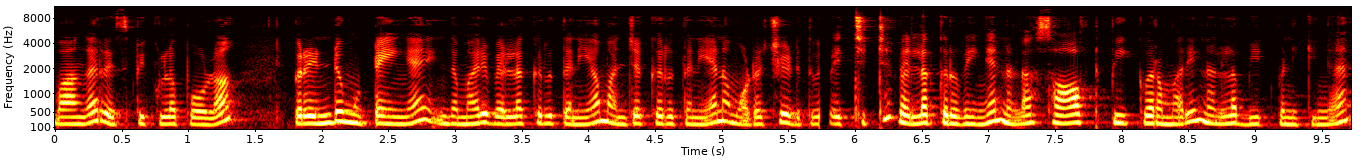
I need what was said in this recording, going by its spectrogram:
வாங்க ரெசிபிக்குள்ளே போகலாம் இப்போ ரெண்டு முட்டைங்க இந்த மாதிரி வெள்ளைக்கரு தனியாக மஞ்சக்கரு தனியாக நம்ம உடச்சி எடுத்து வச்சுட்டு வெள்ளைக்கருவைங்க நல்லா சாஃப்ட் பீக் வர மாதிரி நல்லா பீட் பண்ணிக்கோங்க.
